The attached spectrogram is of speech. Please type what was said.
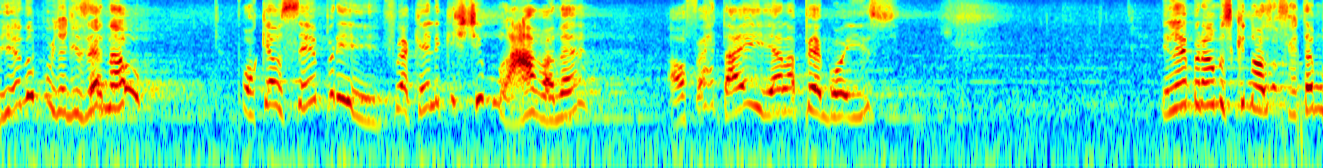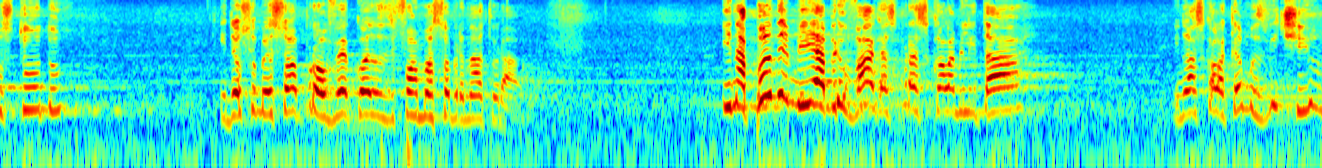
E eu não podia dizer não, porque eu sempre fui aquele que estimulava, né? A ofertar e ela pegou isso. E lembramos que nós ofertamos tudo e Deus começou a prover coisas de forma sobrenatural. E na pandemia abriu vagas para a escola militar e nós colocamos Vitinho.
